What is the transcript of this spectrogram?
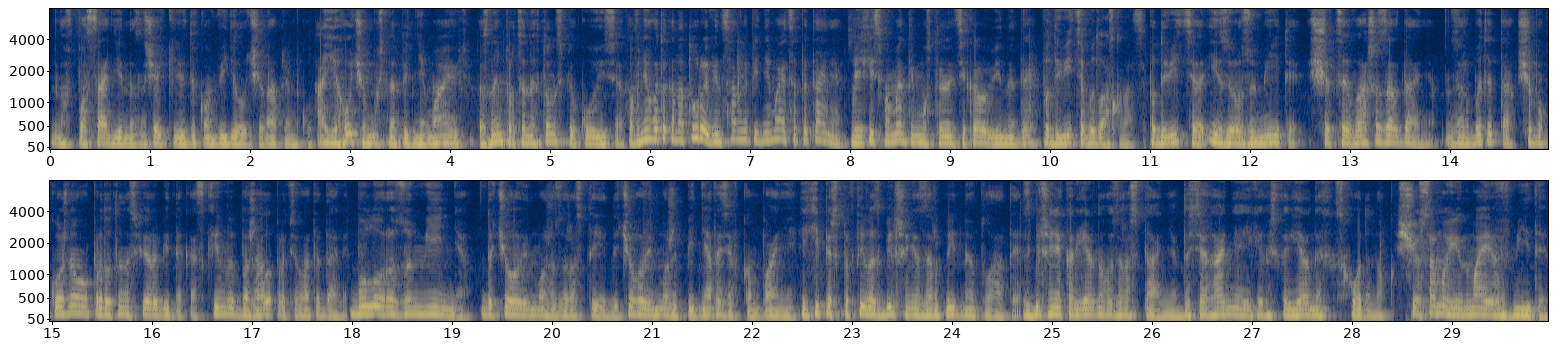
в посаді, назначають керівником відділу чи напрямку, а його чомусь не піднімають. З ним про це ніхто не спілкується. А в нього така натура, він сам не піднімає це питання. В якийсь момент йому стане цікаво, він іде. Подивіться, будь ласка, на це. Подивіться і зрозумійте, що це ваше завдання зробити так, щоб у кожного продуктивного співробітника, з ким ви бажали працювати далі, було розуміння, до чого він може зрости, до чого він може піднятися в компанії, які перспективи збільшення заробітної плати, збільшення кар'єрного зростання, досягання якихось кар'єрних сходинок, що саме він має вміти.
